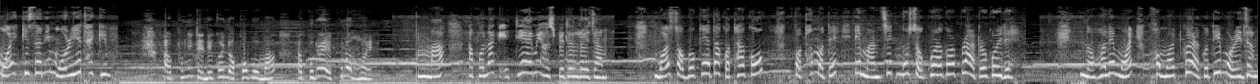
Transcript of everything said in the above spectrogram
মই কিজানি মৰিয়ে থাকিম। আপুনি তেনেকৈ নক'ব মা। আপোনাৰ একো নহয়। মা আপোনাক এতিয়া আমি হস্পিটেললৈ যাম। মই চবকে এটা কথা কওঁ প্ৰথমতে এই মানসীক মোৰ চকুৰ আগৰ পৰা আঁতৰ কৰি দে। নহ'লে মই সময়তকৈ আগতেই মৰি যাম।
